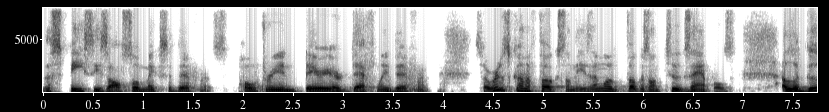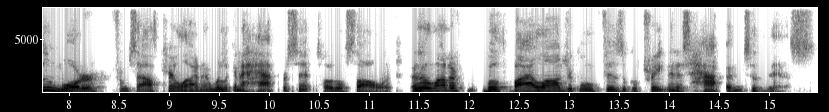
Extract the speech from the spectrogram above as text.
The species also makes a difference. Poultry and dairy are definitely different. So we're just going to focus on these. I'm going to focus on two examples. A lagoon water from South Carolina. We're looking at half percent total solid. There's a lot of both biological and physical treatment has happened to this.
